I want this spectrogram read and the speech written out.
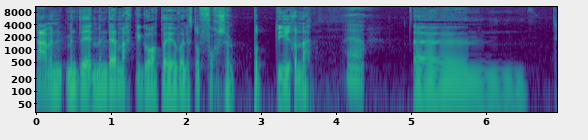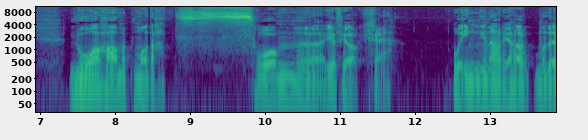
Nei, men, men, det, men der merker jeg òg at det er jo veldig stor forskjell på dyrene. Ja. Eh, nå har vi på en måte hatt så mye fjørkre, og ingen av de har på en måte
